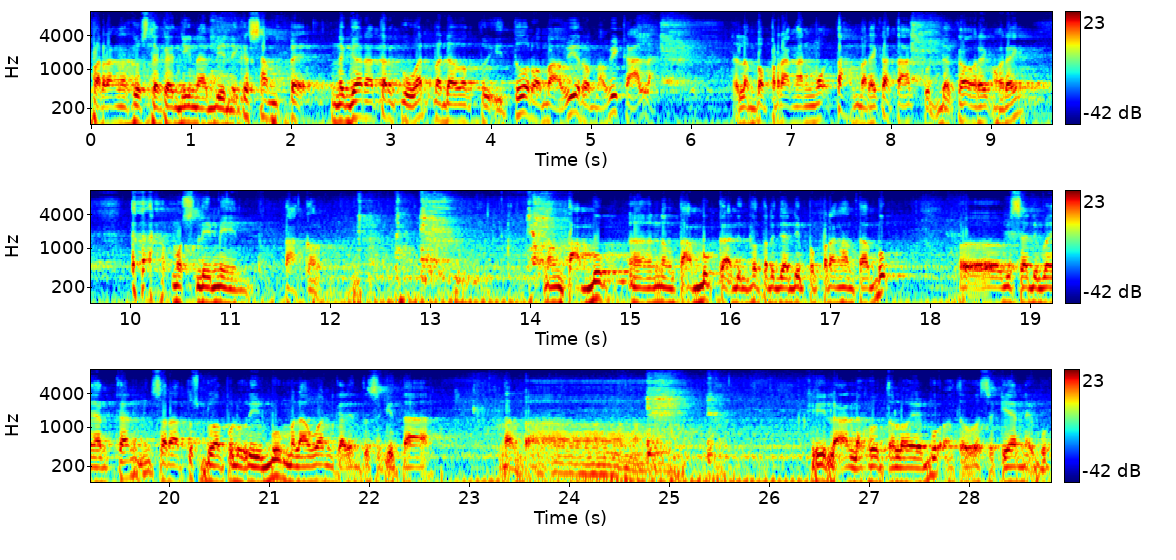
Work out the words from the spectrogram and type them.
Perang aku kanjeng Nabi ni ke sampai negara terkuat pada waktu itu Romawi Romawi kalah. Dalam peperangan Mu'tah mereka takut. Dekat orang-orang muslimin takal nang tabuk uh, nang tabuk keadaan terjadi peperangan tabuk uh, bisa dibayangkan 120 ribu melawan kali itu sekitar uh, kila alahu ibu atau sekian ibu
